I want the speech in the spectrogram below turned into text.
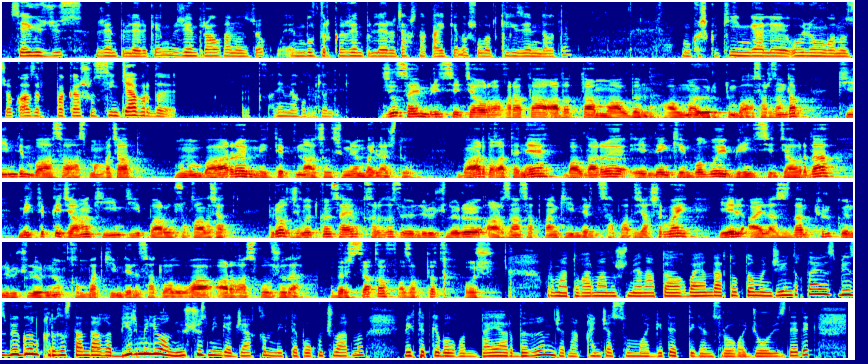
сегиз жүз жемпирлер экен. Жемпир алганыбыз жок. Эми былтыркы жемпирлери жакшынакай экен ошолорду кийгизем деп атам. Кышкы кийимге али ойлонгонубуз жок. Азыр пока ушу сентябрды эме кылып келдик жыл сайын биринчи сентябрга карата адатта малдын алма өрүктүн баасы арзандап кийимдин баасы асманга чыгат. Мунун баары мектептин ачылышы менен байланыштуу. Баардык ата эне балдары элден кем болбой биринчи сентябрда мектепке жаңы кийим кийип баруусун каалашат. Бирок жыл өткөн сайын кыргыз өндүрүүчүлөрү арзан саткан кийимдердин сапаты жакшырбай эл айласыздан түрк өндүрүүчүлөрүнүн кымбат кийимдерин сатып алууга аргасыз болушууда исаков азаттык ош. Урматтуу угарман ушуну менен апталык баяндар топтомун жыйынтыктайбыз. Биз бүгүн кыргызстандагы бир миллион үч жүз миңге жакын мектеп окуучуларынын мектепке болгон даярдыгын жана канча сумма кетет деген суроого жооп издедик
